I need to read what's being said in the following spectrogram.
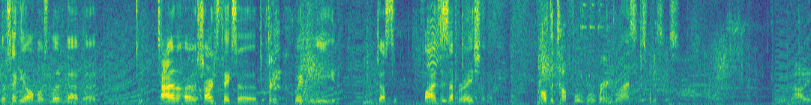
Looks like he almost lived that, but Ty- uh, Sharkz takes a pretty quick lead. Justin finds the separation. All the top four were wearing glasses. What is this? Naughty.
